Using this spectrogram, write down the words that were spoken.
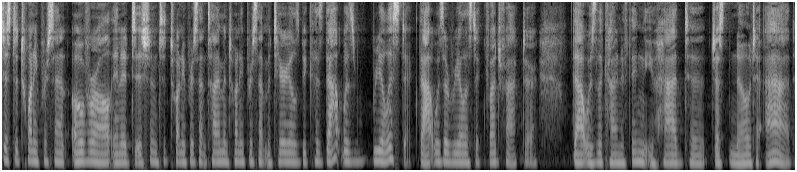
just a 20% overall in addition to 20% time and 20% materials because that was realistic. That was a realistic fudge factor. That was the kind of thing that you had to just know to add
